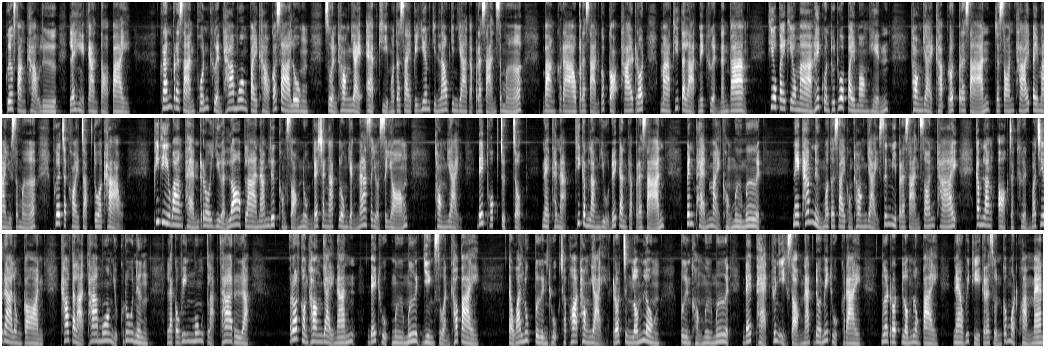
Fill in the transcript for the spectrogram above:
เพื่อฟังข่าวลือและเหตุการณ์ต่อไป ครั้นประสานพ้นเขื่อนท่าม่วงไปข่าวก็ซาลง ส่วนทองใหญ่แอบขี่มอเตอร์ไซค์ไปเยี่ยมกินเหล้ากินยากับประสานเสมอ บางคราวประสานก็เกาะท้ายรถมาที่ตลาดในเขื่อนนั้นบ้าง เที่ยวไปเที่ยวมาให้คนทั่วๆไปมองเห็น ทองใหญ่ขับรถประสานจะซ้อนท้ายไปมาอยู่เสมอ เพื่อจะคอยจับตัวข่าว พิธีวางแผนโรยเหยื่อล่อปลาน้ำลึกของสองหนุ่มได้ชะงักลงอย่างน่าสยดสยอง ทองใหญ่ได้พบจุดจบ ในขณะที่กำลังอยู่ด้วยกันกับประสาน เป็นแผนใหม่ของมือมืดในค่ำหนึ่งมอเตอร์ไซค์ของทองใหญ่ซึ่งมีประสานซ้อนท้ายกำลังออกจากเขื่อนวชิราลงกรณ์เข้าตลาดท่าม่วงอยู่ครู่หนึ่ง แล้วก็วิ่งมุ่งกลับท่าเรือ รถของทองใหญ่นั้นได้ถูกมือมืดยิงสวนเข้าไป แต่ว่าลูกปืนถูกเฉพาะทองใหญ่ รถจึงล้มลง ปืนของมือมืดได้แผดขึ้นอีกสองนัดโดยไม่ถูกใคร เมื่อรถล้มลงไป แนววิถีกระสุนก็หมดความแม่น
